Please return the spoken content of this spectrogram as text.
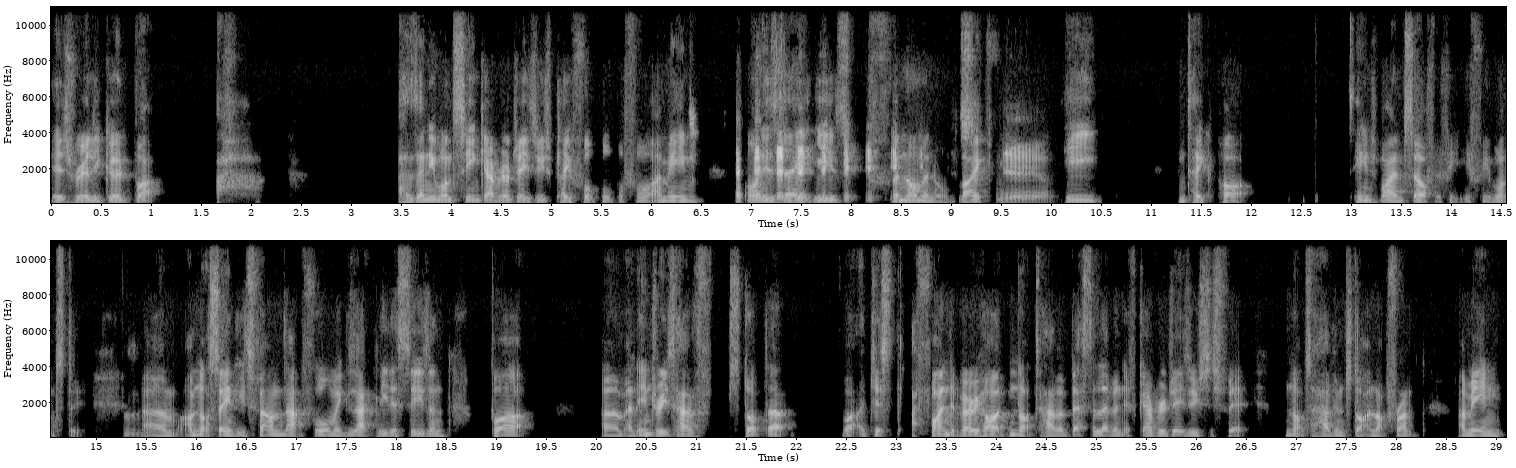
is really good. But has anyone seen Gabriel Jesus play football before? I mean, on his day, he is phenomenal. Like yeah. he can take apart teams by himself if he if he wants to. Mm. Um, I'm not saying he's found that form exactly this season, but um, and injuries have stopped that. But I just I find it very hard not to have a best eleven if Gabriel Jesus is fit, not to have him starting up front. I mean,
